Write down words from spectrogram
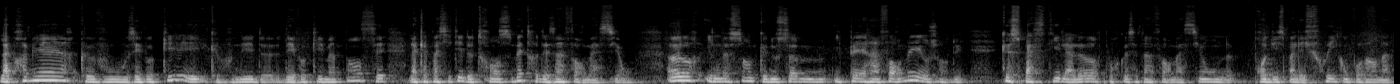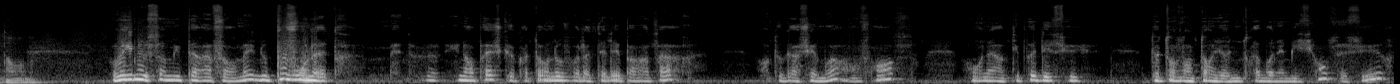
La première que vous évoquez et que vous venez d'évoquer maintenant, c'est la capacité de transmettre des informations. Or, il me semble que nous sommes hyper informés aujourd'hui. Que se passe-t-il alors pour que cette information ne produise pas les fruits qu'on pourrait en attendre? Oui, nous sommes hyper informés, nous pouvons l'être. Il n'empêche que quand on ouvre la télé par hasard, en tout cas chez moi, en France, on est un petit peu déçu. De temps en temps, il y a une très bonne émission, c'est sûr,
